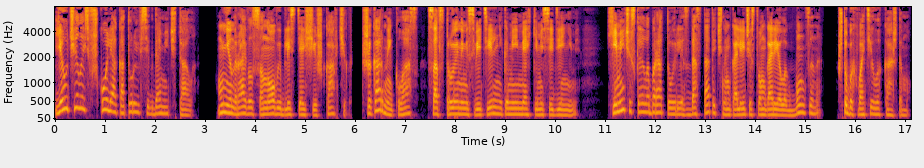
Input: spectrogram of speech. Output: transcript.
Я училась в школе, о которой всегда мечтала. Мне нравился новый блестящий шкафчик, шикарный класс со встроенными светильниками и мягкими сиденьями, химическая лаборатория с достаточным количеством горелок Бунзена, чтобы хватило каждому.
